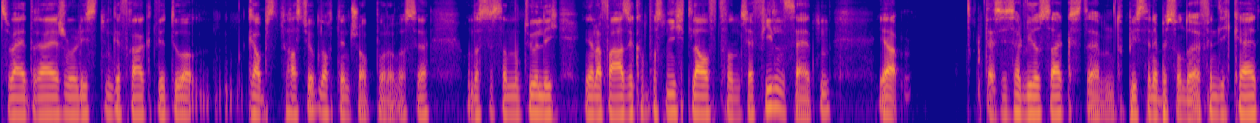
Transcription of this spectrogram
zwei, drei Journalisten gefragt wird, du glaubst, hast du überhaupt noch den Job oder was, ja? Und dass das dann natürlich in einer Phase kommt, was nicht läuft von sehr vielen Seiten, ja, das ist halt, wie du sagst, ähm, du bist eine besondere Öffentlichkeit,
